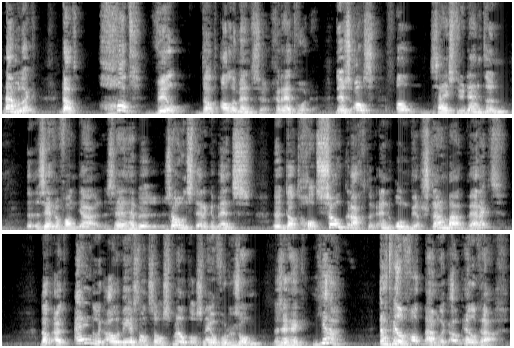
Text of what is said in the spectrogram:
Namelijk dat God wil dat alle mensen gered worden. Dus als al zijn studenten uh, zeggen van ja, ze hebben zo'n sterke wens dat God zo krachtig en onweerstaanbaar werkt, dat uiteindelijk alle weerstand zal smelten als sneeuw voor de zon, dan zeg ik ja, dat wil God namelijk ook heel graag.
